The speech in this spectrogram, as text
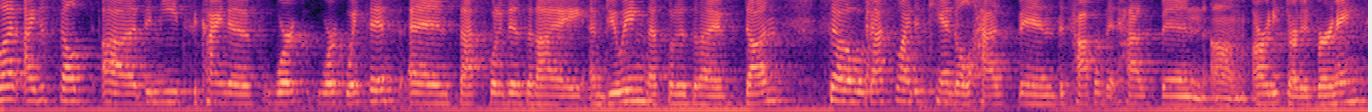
but I just felt uh, the need to kind of work work with this and that's what it is that I am doing. That's what it is that I've done. So that's why this candle has been, the top of it has been um, already started burning.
